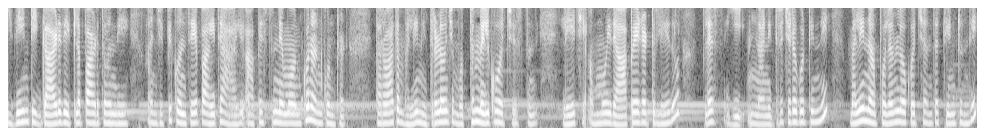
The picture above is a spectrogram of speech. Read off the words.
ఇదేంటి గాడిద ఇట్లా పాడుతోంది అని చెప్పి కొంతసేపు అయితే ఆగి ఆపేస్తుందేమో అనుకుని అనుకుంటాడు. తర్వాత మళ్ళీ నిద్రలోంచి మొత్తం మెలకు వచ్చేస్తుంది. లేచి అమ్మో ఇది ఆపేటట్టు లేదు. ప్లస్ ఈ నా నిద్ర చెడగొట్టింది. మళ్ళీ నా పొలంలోకి వచ్చి అంతా తింటుంది.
